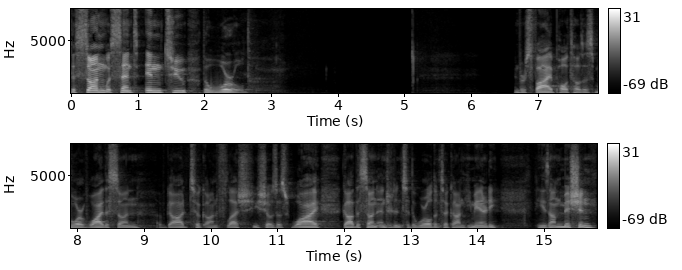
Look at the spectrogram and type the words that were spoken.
the Son was sent into the world. In verse 5, Paul tells us more of why the Son of God took on flesh. He shows us why God the Son entered into the world and took on humanity. He is on mission.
